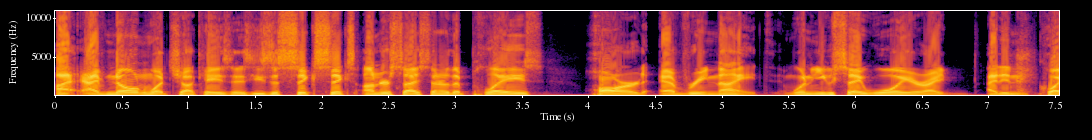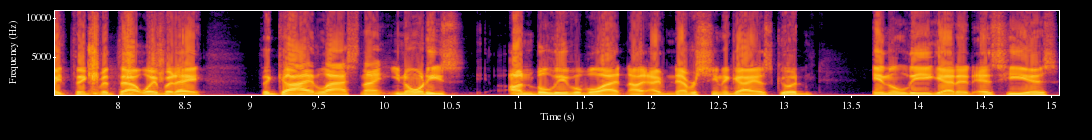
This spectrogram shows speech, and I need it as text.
I, I've known what Chuck Hayes is. He's a six six undersized center that plays hard every night. When you say warrior, I I didn't quite think of it that way, but hey, the guy last night, you know what he's unbelievable at? I, I've never seen a guy as good in the league at it as he is.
